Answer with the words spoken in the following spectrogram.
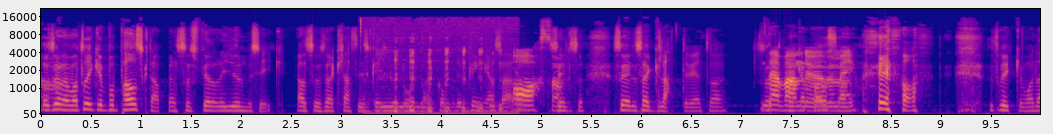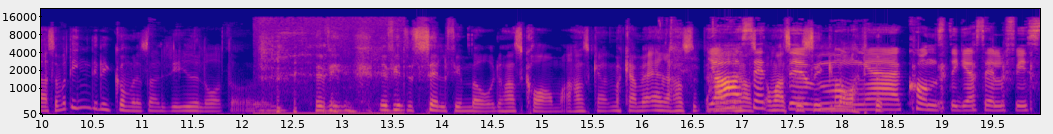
Och sen när man trycker på pausknappen så spelar det julmusik. Alltså så här klassiska jullåtar kommer det plinga så här. Awesome. Så är det så, så, är det så här glatt du vet. Så, Där vann du över pausa. mig. ja. Så trycker man där så ding, ding, ding kommer det sån här lite jullåt och det, fin- det finns ett selfie-mode och hans kamera, han ska, man kan ändra hans, Jag har hans, om han sett eh, se ut. många konstiga selfies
